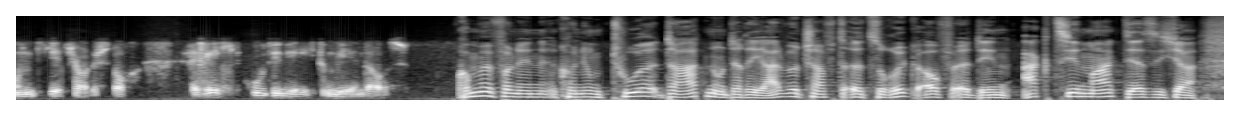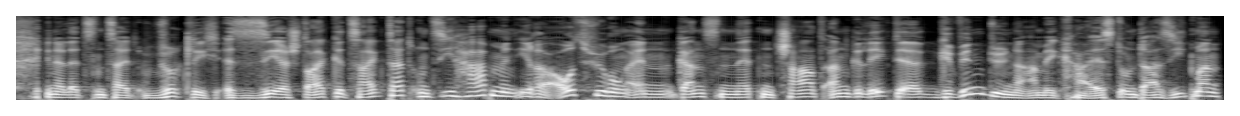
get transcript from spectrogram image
Und jetzt schaut es doch recht gut in die Richtung gehend aus. Kommen wir von den Konjunkturdaten und der Realwirtschaft äh, zurück auf äh, den Aktienmarkt, der sich ja in der letzten Zeit wirklich sehr stark gezeigt hat. Und Sie haben in Ihrer Ausführung einen ganz netten Chart angelegt, der Gewinndynamik heißt. Und da sieht man,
